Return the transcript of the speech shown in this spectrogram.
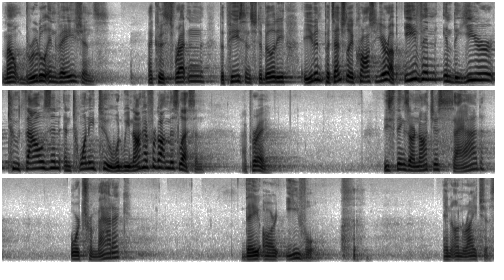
mount brutal invasions that could threaten the peace and stability, even potentially across Europe. Even in the year 2022, would we not have forgotten this lesson? I pray. These things are not just sad or traumatic, they are evil and unrighteous.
